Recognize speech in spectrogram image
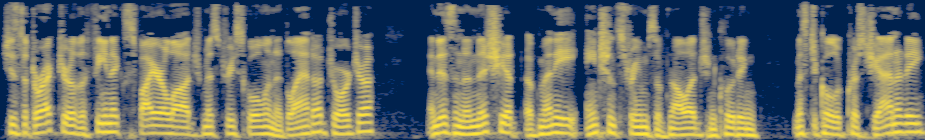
She's the director of the Phoenix Fire Lodge Mystery School in Atlanta, Georgia, and is an initiate of many ancient streams of knowledge, including mystical Christianity,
